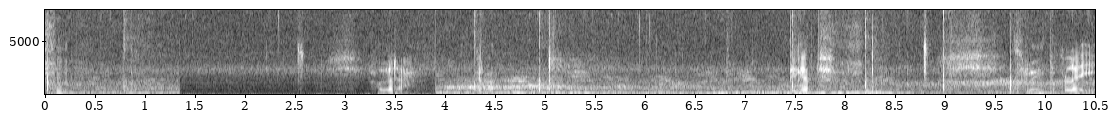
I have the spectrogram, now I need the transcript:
Hmm. Cholera. Gro. pick up. Spróbujmy po kolei.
